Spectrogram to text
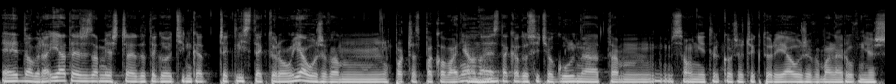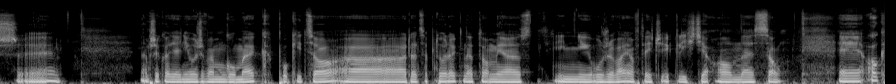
E, dobra, ja też zamieszczę do tego odcinka checklistę, którą ja używam podczas pakowania. Ona mhm. jest taka dosyć ogólna, tam są nie tylko rzeczy, które ja używam, ale również... E, na przykład ja nie używam gumek póki co, a recepturek, natomiast inni używają w tej checkliście, one są. E, ok,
